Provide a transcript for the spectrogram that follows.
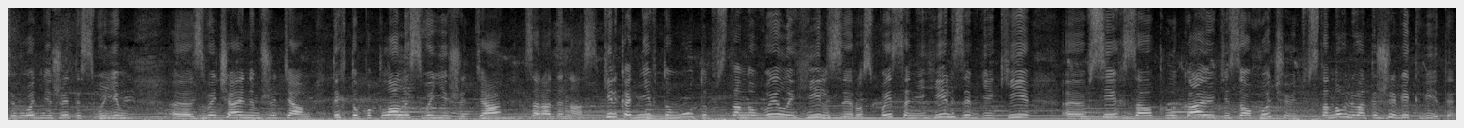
сьогодні, жити своїм е, звичайним життям, тих, хто поклали свої життя заради нас. Кілька днів тому тут встановили гільзи, розписані гільзи, в які е, всіх закликають і заохочують встановлювати живі квіти.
